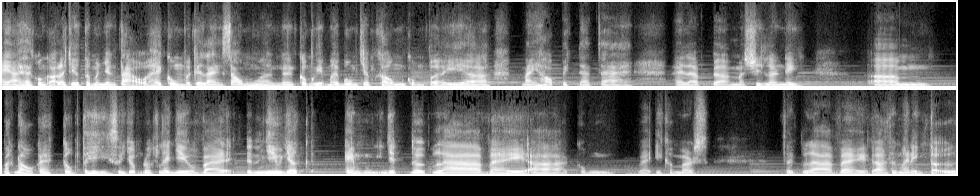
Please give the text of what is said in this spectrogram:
AI hay còn gọi là trí thông minh nhân tạo hay cùng với cái làn sóng ờ, ngành công nghiệp mới 4.0 cùng với uh, máy học big data hay là uh, machine learning um, bắt đầu các công ty sử dụng rất là nhiều và nhiều nhất em dịch được là về uh, công về e-commerce tức là về uh, thương mại điện tử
